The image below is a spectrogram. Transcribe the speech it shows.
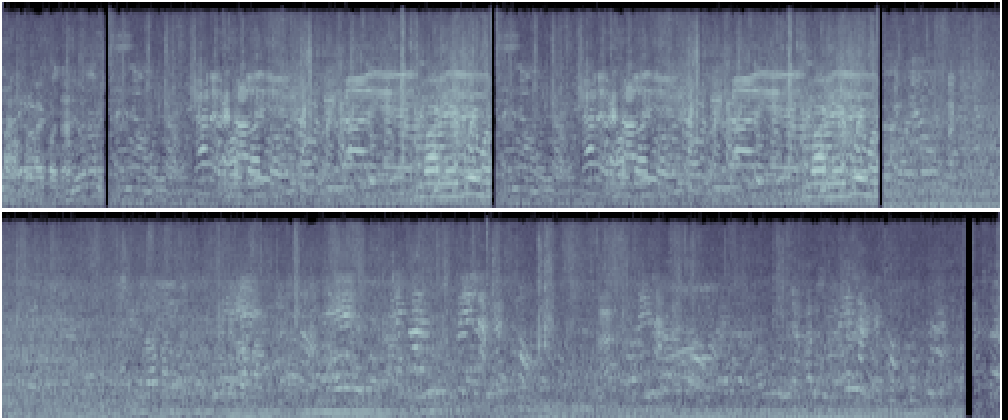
ไปก่อนนะมาในด้วยมามาในด้วยมานะ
